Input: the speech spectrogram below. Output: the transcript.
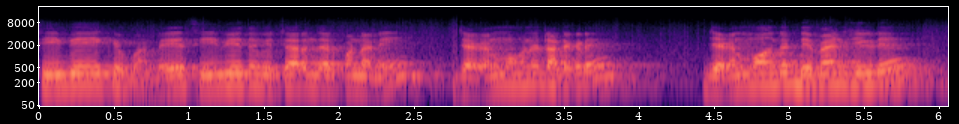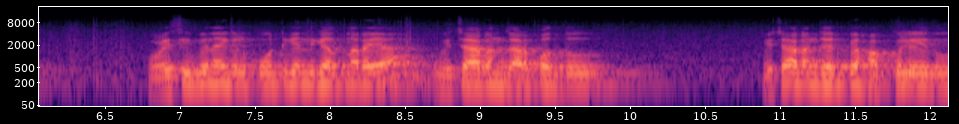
సిబిఐకి ఇవ్వండి. సిబిఐతో విచారణ జరపండి అని జగన్మోహన్ రెడ్డి అడగడే. జగన్మోహన్ రెడ్డి డిమాండ్ చేయడే. వైసీపీ నాయకులు కోర్టుకి ఎందుకు వెళ్తున్నారయ్యా? విచారణ జరపొద్దు. విచారణ జరిపే హక్కు లేదు.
